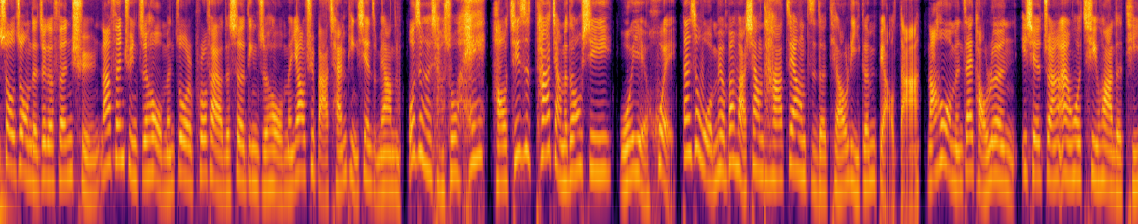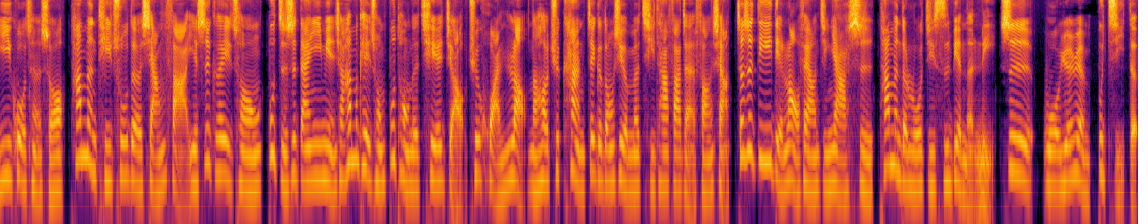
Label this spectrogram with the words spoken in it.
受众的这个分群，那分群之后，我们做了 profile 的设定之后，我们要去把产品线怎么样子？我整个想说，嘿，好，其实他讲的东西我也会，但是我没有办法像他这样子的条理跟表达。然后我们在讨论一些专案或企划的提议过程的时候，他们提出的想法也是可以从不只是单一面向，他们可以从不同的切角去环绕，然后去看这个东西有没有其他发展方向。这是第一点让我非常惊讶，是他们的逻辑思辨能力是我远远不及的。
